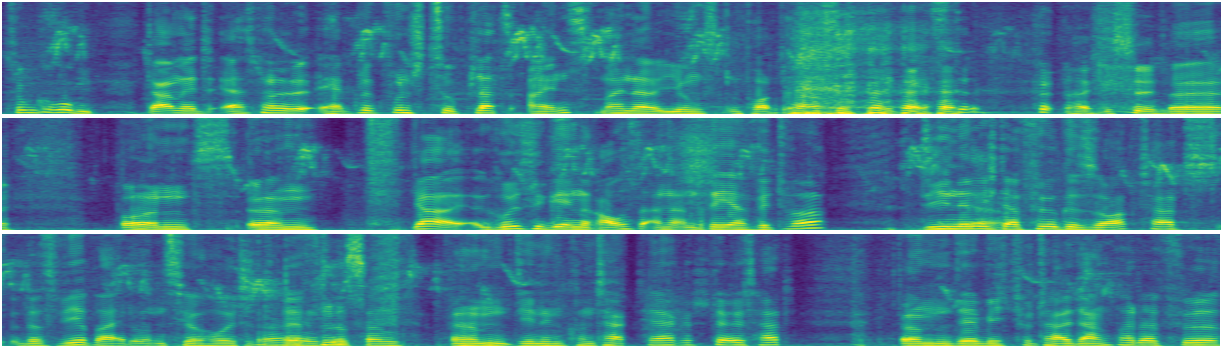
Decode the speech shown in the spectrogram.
Zum Groben. Damit erstmal Glückwunsch zu Platz 1 meiner jüngsten Podcast-Gäste. Dankeschön. äh, und ähm, ja, Grüße gehen raus an Andrea Wittwer, die nämlich Ja. dafür gesorgt hat, dass wir beide uns hier heute Ah, treffen. interessant. Ähm, die den Kontakt hergestellt hat. Ähm, der bin ich total dankbar dafür.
